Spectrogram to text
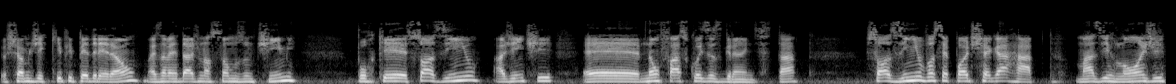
Eu chamo de equipe Pedreirão, mas na verdade nós somos um time, porque sozinho a gente é, não faz coisas grandes, tá? Sozinho você pode chegar rápido, mas ir longe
